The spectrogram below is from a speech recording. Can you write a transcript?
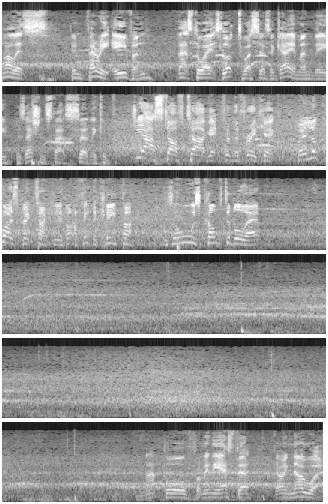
Well, it's been very even. That's the way it's looked to us as a game, and the possession stats certainly can... Just off target from the free kick. Well, it looked quite spectacular, but I think the keeper was always comfortable there. And that ball from Iniesta going nowhere.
